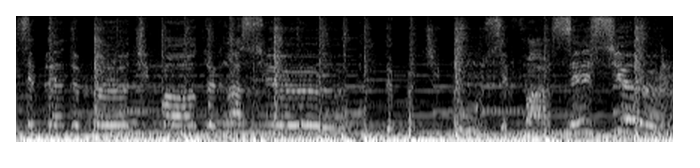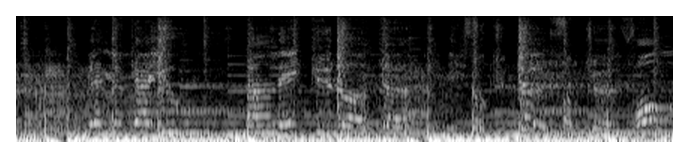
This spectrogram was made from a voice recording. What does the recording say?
C'est plein de petits potes gracieux. De petits pouces facétieux. Plein de cailloux dans les culottes. Ils occupent de somptueux fromage,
